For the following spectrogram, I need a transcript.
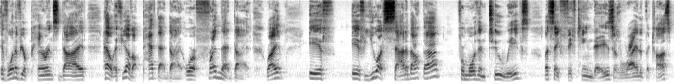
If one of your parents died, hell, if you have a pet that died or a friend that died, right? If if you are sad about that for more than two weeks, let's say 15 days, just right at the cusp,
